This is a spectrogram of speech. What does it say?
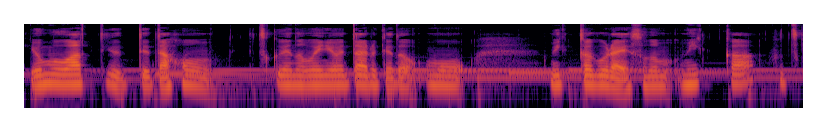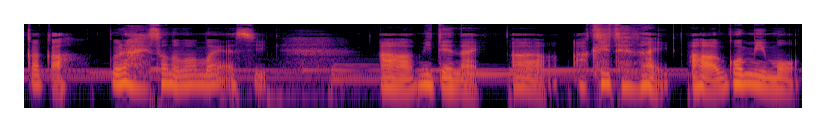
読むわって言ってた本机の上に置いてあるけどもう3日ぐらいその3日？2日か。ぐらいそのままやし。ああ見てない。ああ開けてない。ああゴミも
